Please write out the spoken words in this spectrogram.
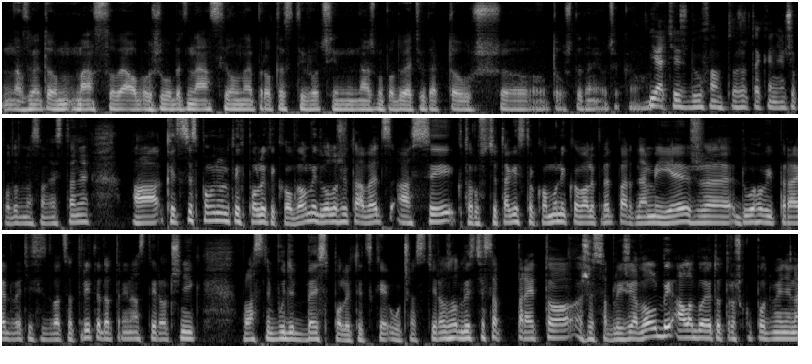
nazvime to masové alebo už vôbec násilné protesty voči nášmu podujatiu, tak to už, e, to už teda neočakávam. Ja tiež dúfam to, že také niečo podobné sa nestane. A keď ste spomenuli tých politikov, veľmi dôležitá vec asi, ktorú ste takisto komunikovali pred pár dňami, je, že dúhový Pride 2023, teda 13. ročník, vlastne bude bez politickej účasti. Rozhodli ste sa preto, že sa blížia voľby, alebo je to trošku podmienené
